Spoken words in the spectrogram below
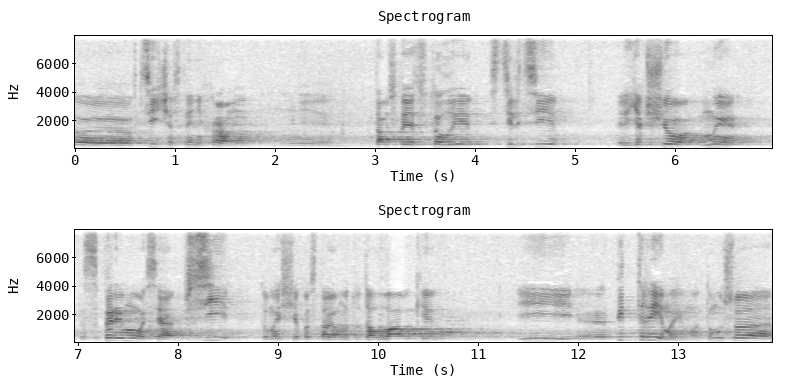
е, в цій частині храму. Там стоять столи, стільці. Е, Якщо ми зберемося всі, то ми ще поставимо туди лавки і е, підтримаємо. Тому що,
